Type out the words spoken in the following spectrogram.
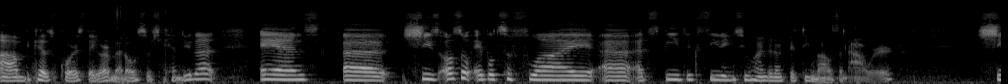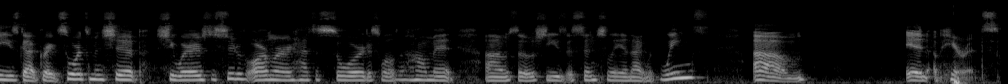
um, because of course they are metal, so she can do that. And uh, she's also able to fly uh, at speeds exceeding 250 miles an hour. She's got great swordsmanship. She wears a suit of armor and has a sword as well as a helmet. Um, so she's essentially a knight with wings um, in appearance.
